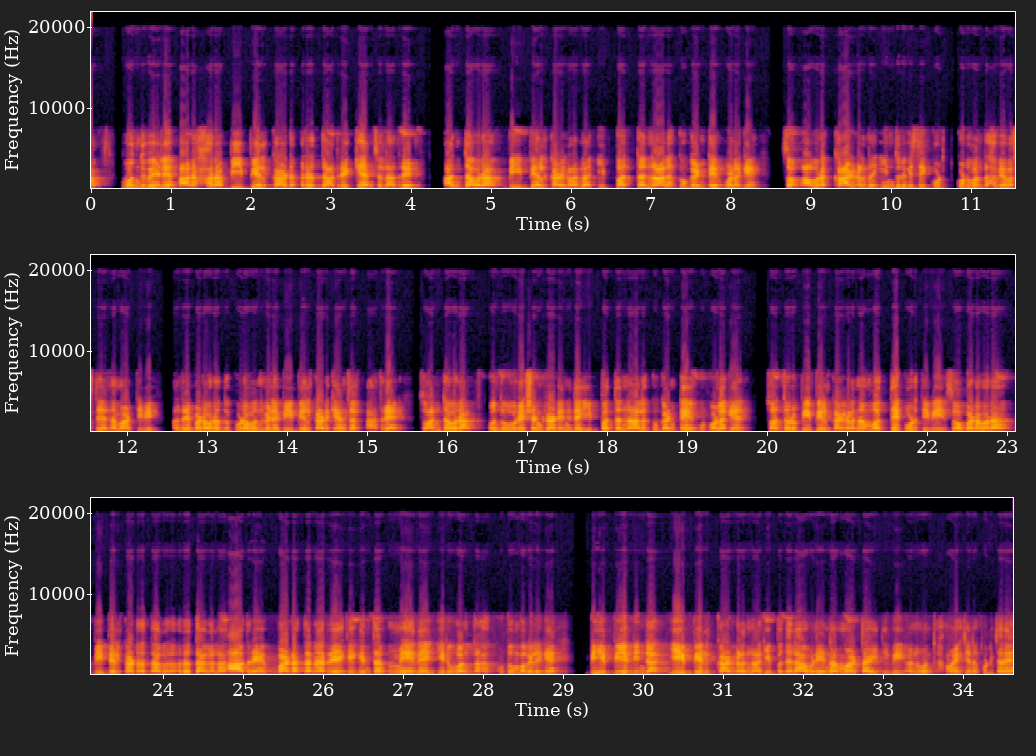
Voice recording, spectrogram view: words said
ಒಂದು ವೇಳೆ ಅರ್ಹರ ಬಿ ಪಿ ಎಲ್ ಕಾರ್ಡ್ ರದ್ದಾದ್ರೆ ಕ್ಯಾನ್ಸಲ್ ಆದ್ರೆ ಅಂತವರ ಬಿ ಪಿ ಎಲ್ ಕಾರ್ಡ್ ಗಳನ್ನ ಇಪ್ಪತ್ತ ನಾಲ್ಕು ಗಂಟೆ ಒಳಗೆ ಸೊ ಅವರ ಕಾರ್ಡ್ ಗಳನ್ನ ಹಿಂದಿರುಗಿಸಿ ಕೊಡ್, ಕೊಡುವಂತಹ ವ್ಯವಸ್ಥೆಯನ್ನ ಮಾಡ್ತೀವಿ. ಅಂದ್ರೆ ಬಡವರದ್ದು ಕೂಡ ಒಂದ್ ವೇಳೆ B P L card cancel ಆದ್ರೆ ಸೊ ಅಂತವರ ಒಂದು ರೇಷನ್ ಕಾರ್ಡ್ ಏನಿದೆ ಇಪ್ಪತ್ತ ನಾಲ್ಕು ಗಂಟೆ ಒಳಗೆ ಸೊ ಅಂತವ್ರ ಬಿ ಪಿ ಎಲ್ ಕಾರ್ಡ್ ಗಳನ್ನ ಮತ್ತೆ ಕೊಡ್ತೀವಿ. ಸೊ ಬಡವರ ಬಿ ಪಿ ಎಲ್ ಕಾರ್ಡ್ ರದ್ದಾಗ, ರದ್ದಾಗಲ್ಲ. ಆದ್ರೆ ಬಡತನ ರೇಖೆಗಿಂತ ಮೇಲೆ ಇರುವಂತಹ ಕುಟುಂಬಗಳಿಗೆ ಬಿ ಪಿ ಎಲ್ ಇಂದ ಎ ಪಿ ಎಲ್ ಕಾರ್ಡ್ ಗಳನ್ನಾಗಿ ಬದಲಾವಣೆಯನ್ನ ಮಾಡ್ತಾ ಇದ್ದೀವಿ ಅನ್ನುವಂತಹ ಮಾಹಿತಿಯನ್ನ ಕೊಟ್ಟಿದ್ದಾರೆ.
